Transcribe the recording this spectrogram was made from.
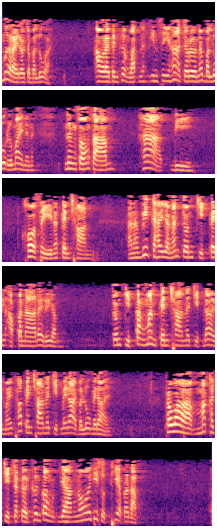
เมื่อไรเราจะบรรลุอะเอาอะไรเป็นเครื่องวัดนะอินทรีห้าเจริญแล้วบรรลุหรือไม่เนี่ยนะหนึ่งสองสามห้าดี ข้อสี่นะเป็นฌาน อันนั้นวิจัยอย่างนั้นจนจิตเป็นอัปปนาได้หรือยัง จนจิตตั้งมั่นเป็นฌานในจิตได้ไหม ถ้าเป็นฌานในจิตไม่ได้บรรลุไม่ได้ เพราะว่ามรรคจิตจะเกิดขึ้นต้องอย่างน้อยที่สุดเทียบระดับป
